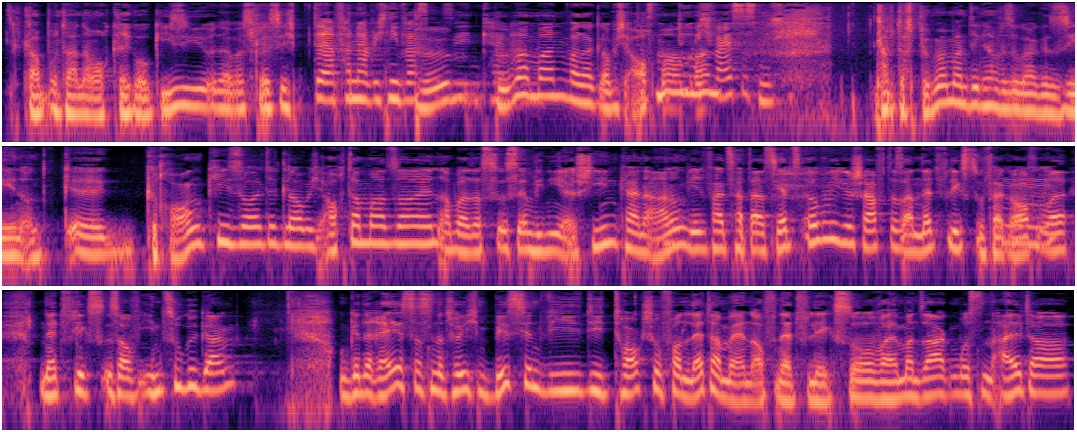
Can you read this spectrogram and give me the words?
Ich glaube unter anderem auch Gregor Gysi oder was weiß ich. davon habe ich nie was Böhm, gesehen. Keine. Böhmermann war da, glaube ich, auch mal. Du, ich Mann. weiß es nicht. Ich glaube, das Böhmermann-Ding haben wir sogar gesehen. Und äh, Gronki sollte, glaube ich, auch da mal sein, aber das ist irgendwie nie erschienen, keine Ahnung. Jedenfalls hat er es jetzt irgendwie geschafft, das an Netflix zu verkaufen, Mhm. weil Netflix ist auf ihn zugegangen. Und generell ist das natürlich ein bisschen wie die Talkshow von Letterman auf Netflix, so, weil man sagen muss, ein alter,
